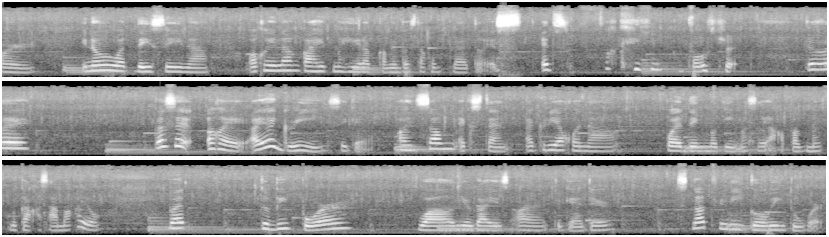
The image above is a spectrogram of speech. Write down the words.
Or, you know what they say na, okay lang kahit mahirap kami basta kompleto. It's, it's fucking bullshit. Kasi, kasi, okay, I agree. Sige. On some extent, agree ako na pwedeng maging masaya kapag magkakasama kayo. But, to be poor while you guys are together, it's not really going to work.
